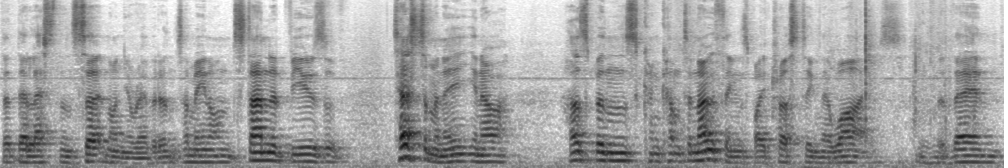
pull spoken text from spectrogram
that they're less than certain on your evidence. I mean, on standard views of testimony, you know, husbands can come to know things by trusting their wives, mm-hmm. but then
